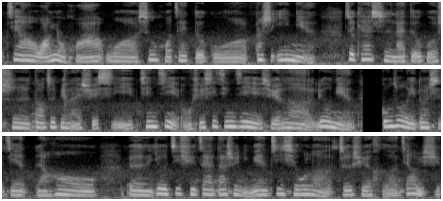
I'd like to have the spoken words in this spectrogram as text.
叫王永华，我生活在德国二十一年。最开始来德国是到这边来学习经济，我学习经济学了六年，工作了一段时间，然后，嗯，又继续在大学里面进修了哲学和教育学。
